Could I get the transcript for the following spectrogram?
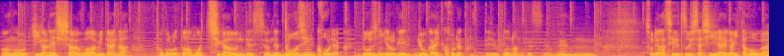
あの気兼ねしちゃうわみたいなところとはもう違うんですよね。同人攻略。同人エロゲ業界攻略っていうことなんですよね、うん、それは精通した知り合いがいた方が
